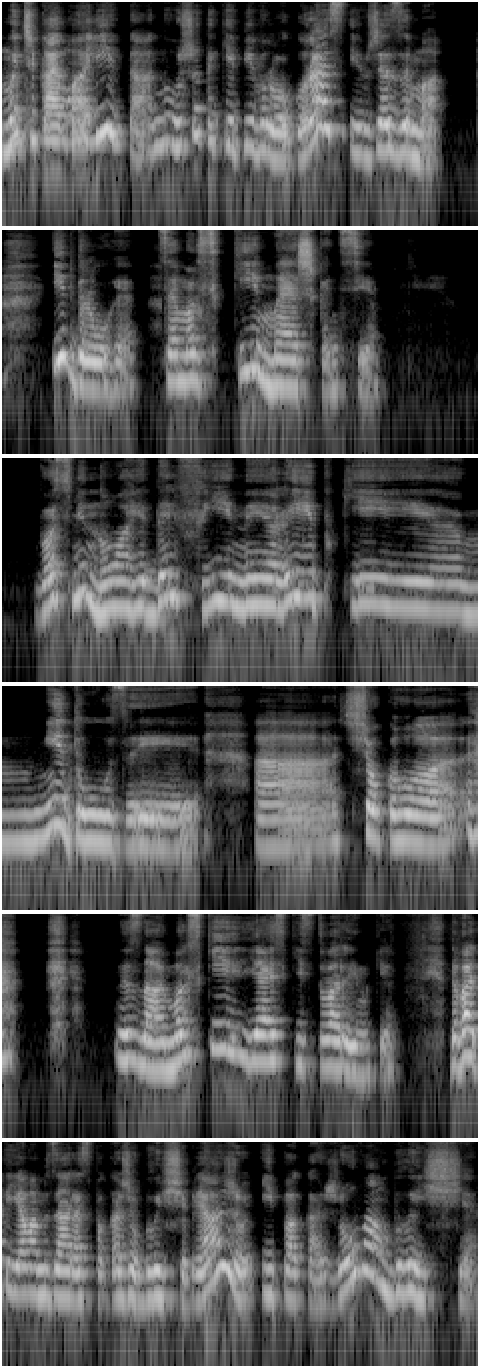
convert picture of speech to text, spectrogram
ми чекаємо літа. Ну, що таке півроку? Раз і вже зима. І друге це морські мешканці. Восьміноги, дельфіни, рибки, медузи, а, що кого, не знаю, морські якісь тваринки. Давайте я вам зараз покажу ближче пряжу і покажу вам ближче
